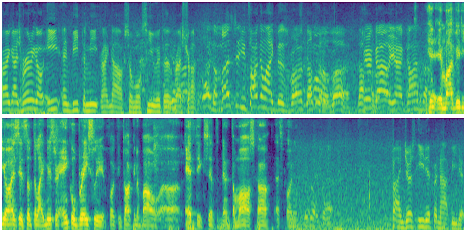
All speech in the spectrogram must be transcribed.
right, guys, we're gonna go eat and beat the meat right now. So we'll see you at the restaurant. Boy, the masjid, you talking like this, bro? Come on, bro. If you're a guy, you're at Gonzo. In my video, I said something like Mr. Ankle Bracelet, fucking talking about uh, ethics at the, at the mosque, huh? That's funny. Fine, just eat it, but not beat it.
